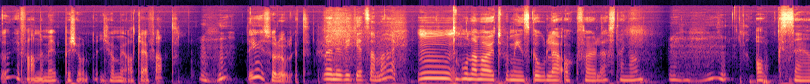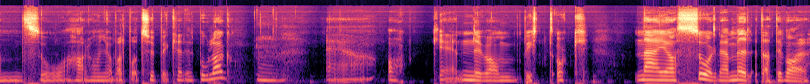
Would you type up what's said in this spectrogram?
Då är det fan med personen som jag har träffat. Mhm. Det är ju så roligt. Men i vilket sammanhang? Mm, hon har varit på min skola och föreläst en gång. Mhm. Och sen så har hon jobbat på ett superkreditbolag. Mm. Eh, och eh, nu har hon bytt. Och när jag såg det här mejlet att det var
